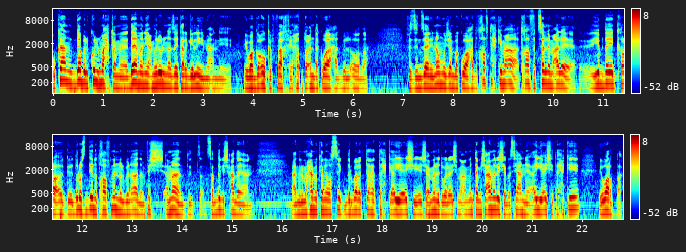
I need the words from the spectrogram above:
وكان قبل كل محكمة دائما يعملوا لنا زي ترقليم يعني يوقعوك بفخ يحطوا عندك واحد بالأوضة. في الزنزانة يناموا جنبك واحد تخاف تحكي معاه تخاف تسلم عليه يبدأ يقرأ دروس الدين تخاف منه البني آدم فيش أمان تصدقش حدا يعني. يعني المحامي كان يوصيك دير بالك تح- تحكي أي إشي إيش عملت ولا إيش ما أنت مش عامل إشي بس يعني أي إشي تحكيه يورطك.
